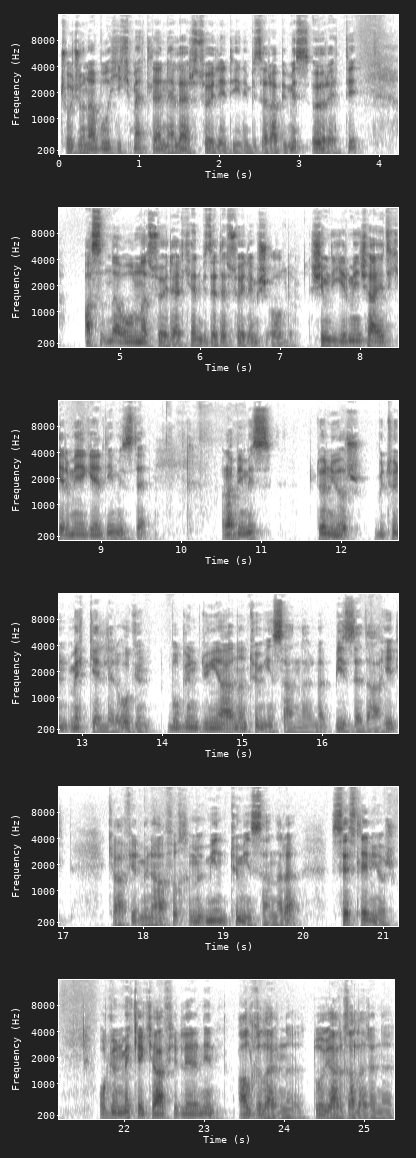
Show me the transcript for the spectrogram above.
çocuğuna bu hikmetle neler söylediğini bize Rabbimiz öğretti. Aslında oğluna söylerken bize de söylemiş oldu. Şimdi 20. ayet-i kerimeye geldiğimizde Rabbimiz dönüyor bütün Mekkelilere o gün, bugün dünyanın tüm insanlarına, biz de dahil, kafir, münafık, mümin tüm insanlara sesleniyor. O gün Mekke kafirlerinin algılarını, duyargalarını,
